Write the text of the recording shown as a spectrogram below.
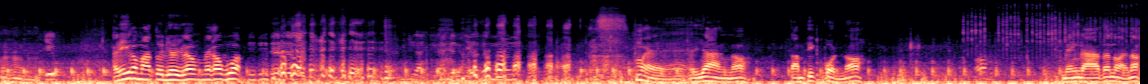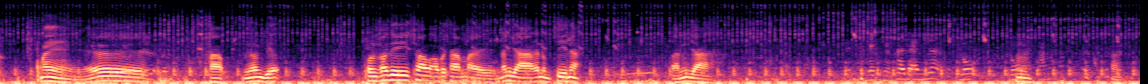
อื้อหือ จิ๊บ อันนี้ก็มาตัวเดียวอีกแล้วไม่เข้าพวกเหยื่อเหยื่อเหยื่อเหยื่อนะมึงแหมย่างเนาะตำพริกป่นเนาะแมงดาซะหน่อยเนาะไม่เออครับเนื้อมันเยอะ คนเขาที่ชอบเอาไปทำไอ้น้ำยาขนมจีนน่ะสาน้ำยา เห็นเห็นไข่แดงเนี้ยโลโล อืม ละ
